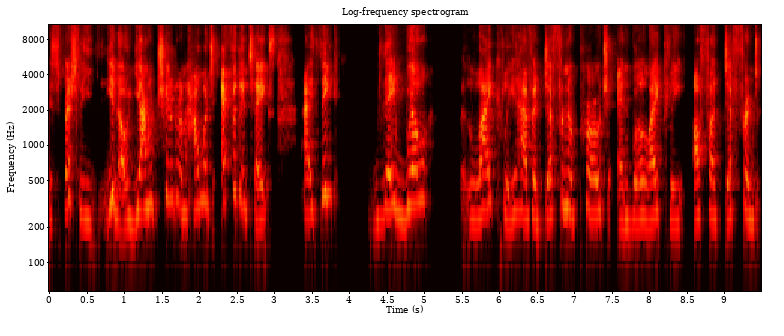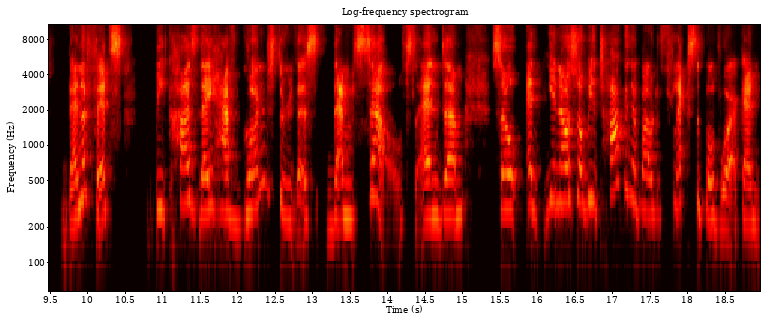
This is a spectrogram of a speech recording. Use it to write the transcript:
especially you know young children how much effort it takes i think they will likely have a different approach and will likely offer different benefits because they have gone through this themselves. And um, so and you know so we're talking about flexible work. And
